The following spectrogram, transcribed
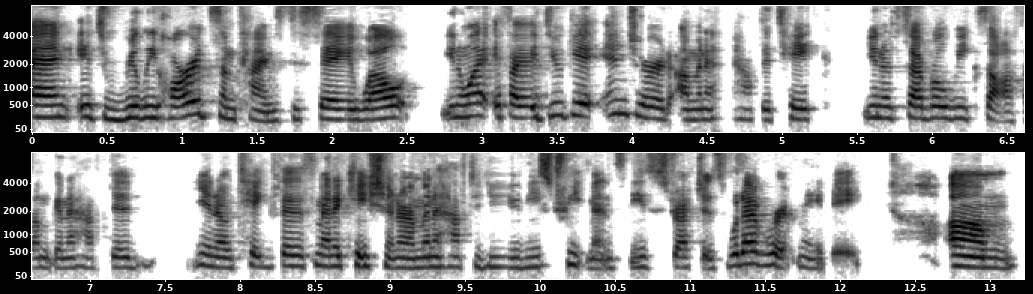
And it's really hard sometimes to say well you know what? If i do get injured i'm going to have to take you know several weeks off. I'm going to have to you know take this medication or i'm going to have to do these treatments these stretches whatever it may be. Um,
